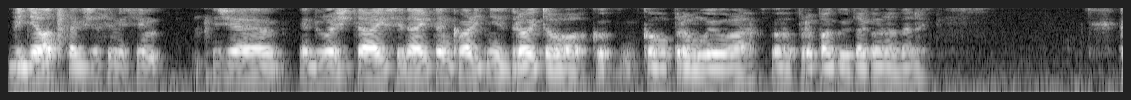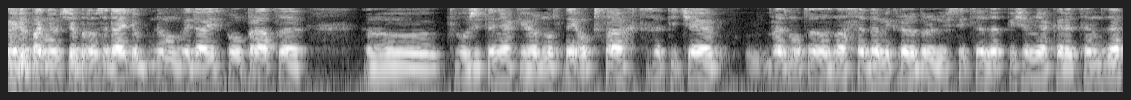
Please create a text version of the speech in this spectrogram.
vydělat, takže si myslím, že je důležité si najít ten kvalitní zdroj toho, koho promuju a koho propaguju takhle na venek. Každopádně určitě potom se dají domluvit i spolupráce, uh, tvoříte nějaký hodnotný obsah, co se týče, vezmu to zase na sebe, mikrodobrodružství.cz, píšem nějaké recenze,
